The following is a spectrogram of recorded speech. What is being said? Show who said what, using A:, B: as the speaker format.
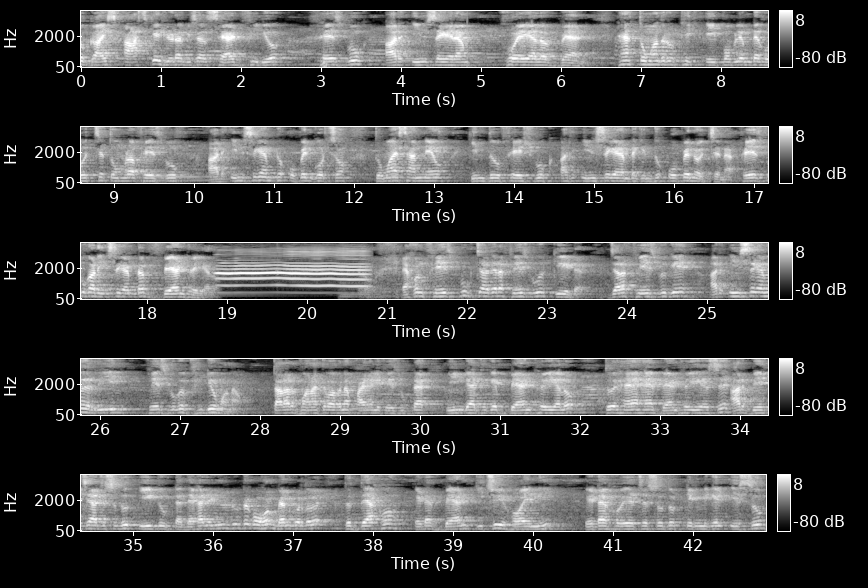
A: তো গাইস আজকে ভিডিওটা বিশাল স্যাড ভিডিও ফেসবুক আর ইনস্টাগ্রাম হয়ে গেল ব্যান হ্যাঁ তোমাদেরও ঠিক এই প্রবলেমটা হচ্ছে, তোমরা ফেসবুক আর ইনস্টাগ্রামটা ওপেন করছ। তোমার সামনেও কিন্তু ফেসবুক আর ইনস্টাগ্রামটা কিন্তু ওপেন হচ্ছে না। ফেসবুক আর ইনস্টাগ্রামটা ব্যান্ড হয়ে গেল। এখন ফেসবুক যারা যারা ফেসবুকে ক্রিয়েটার যারা ফেসবুকে আর ইনস্টাগ্রামে রিল ফেসবুকে ভিডিও বানাও। তারা আর বানাতে পারবে না। ফাইনালি ফেসবুকটা ইন্ডিয়া থেকে ব্যান্ড হয়ে গেল। তো হ্যাঁ হ্যাঁ ব্যান্ড হয়ে গেছে। আর বেঁচে আছে শুধু ইউটিউবটা দেখা যায় ইউটিউবটা কখন ব্যান করতে হবে তো দেখো, এটা ব্যান কিছুই হয়নি। এটা হয়েছে শুধু টেকনিক্যাল ইস্যু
